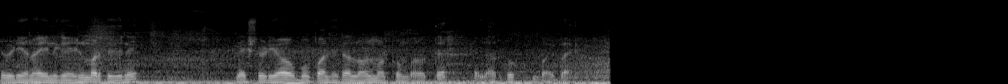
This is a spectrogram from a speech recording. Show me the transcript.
ಈ ವಿಡಿಯೋನ ಇಲ್ಲಿಗೆ ಎಂಡ್ ಮಾಡ್ತಿದ್ದೀನಿ ನೆಕ್ಸ್ಟ್ ವಿಡಿಯೋ ಭೋಪಾಲಿಂದ ಲೋನ್ ಮಾಡ್ಕೊಂಡು ಬರುತ್ತೆ. ಎಲ್ಲರಿಗೂ ಬಾಯ್ ಬಾಯ್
